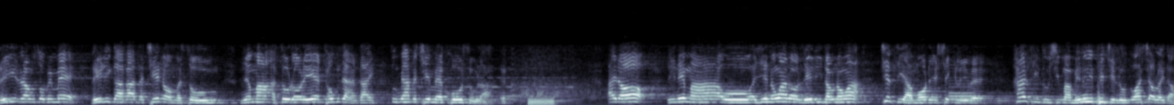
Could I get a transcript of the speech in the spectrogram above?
လေဒီတောင်ဆိုပေမဲ့လေဒီကာကတချင်းတော်မဆိုဘူးမြန်မာအစိုးရတွေရဲ့ထုံးစံအတိုင်းသူများတချင်းပဲခိုးဆိုတာအဲ့တော့ဒီနေ့မှာဟိုအရင်တော့ကတော့လေဒီတောင်တောင်ကချစ်စရာမော်ဒယ်ရှိတ်ကလေးပဲခန်းစီသူရှိမှမင်းတို့ဖြစ်ချင်လို့သွားလျှောက်လိုက်တာ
